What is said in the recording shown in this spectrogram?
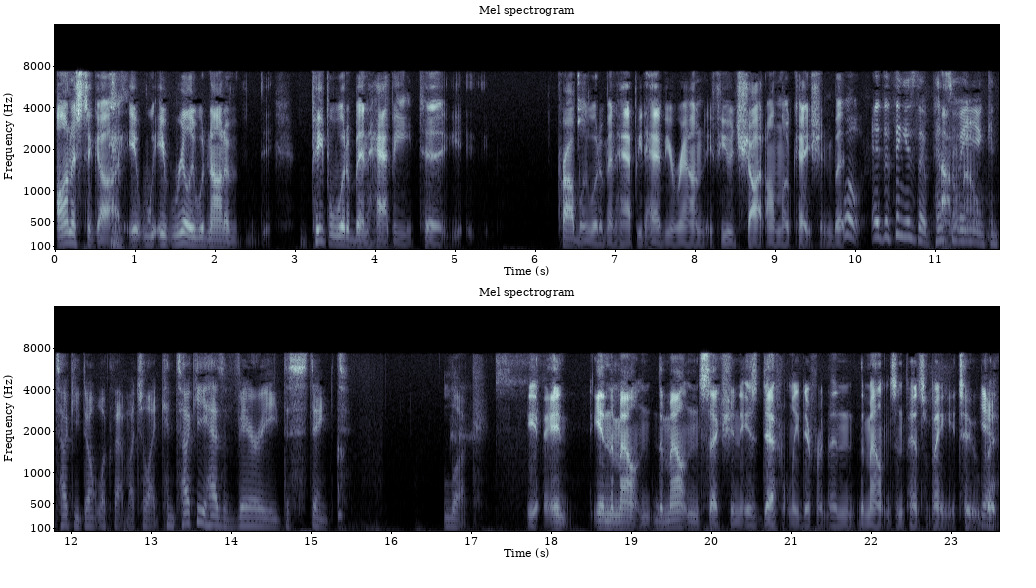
Honest to God, it it really would not have. People would have been happy to. Probably would have been happy to have you around if you had shot on location, but Well, eh, the thing is though, Pennsylvania and Kentucky don't look that much alike. Kentucky has a very distinct look. in in the mountain the mountain section is definitely different than the mountains in Pennsylvania too. Yeah. But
